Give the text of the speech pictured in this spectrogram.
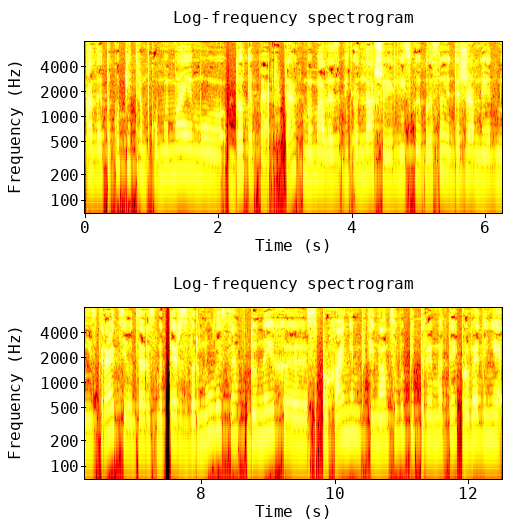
але таку підтримку ми маємо дотепер. Так, ми мали від нашої львівської обласної державної адміністрації. От зараз ми теж звернулися до них е, з проханням фінансово підтримати проведення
